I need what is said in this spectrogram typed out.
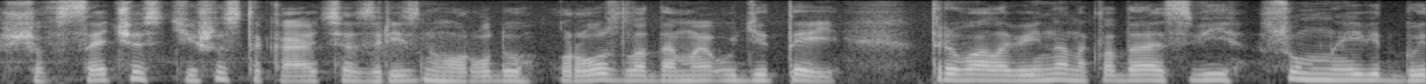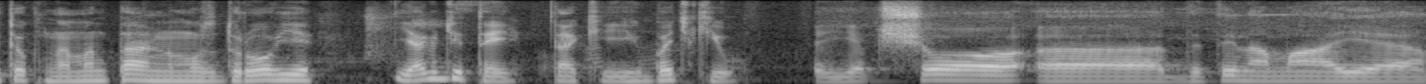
що все частіше стикаються з різного роду розладами у дітей. Тривала війна накладає свій сумний відбиток на ментальному здоров'ї як дітей, так і їх батьків. Якщо е, дитина має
